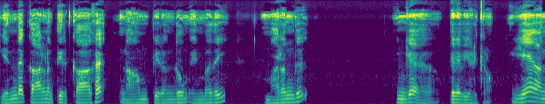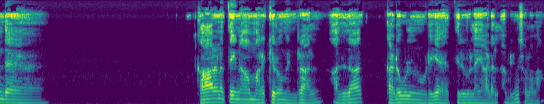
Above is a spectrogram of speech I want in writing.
எந்த காரணத்திற்காக நாம் பிறந்தோம் என்பதை மறந்து இங்கே பிறவி எடுக்கிறோம். ஏன் அந்த காரணத்தை நாம் மறக்கிறோம் என்றால் அதுதான் கடவுளினுடைய திருவிளையாடல் அப்படின்னு சொல்லலாம்.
